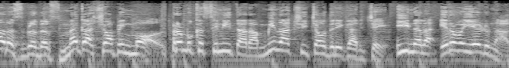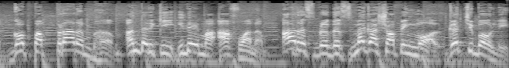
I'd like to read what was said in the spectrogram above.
RS brothers mega shopping mall ప్రముఖ సినీ తార మీనాక్షి చౌదరి గారిచే ఈ నెల ఇరవై ఏడున గొప్ప ప్రారంభం. అందరికీ ఇదే మా ఆహ్వానం. RS brothers mega shopping mall Gachibowli.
